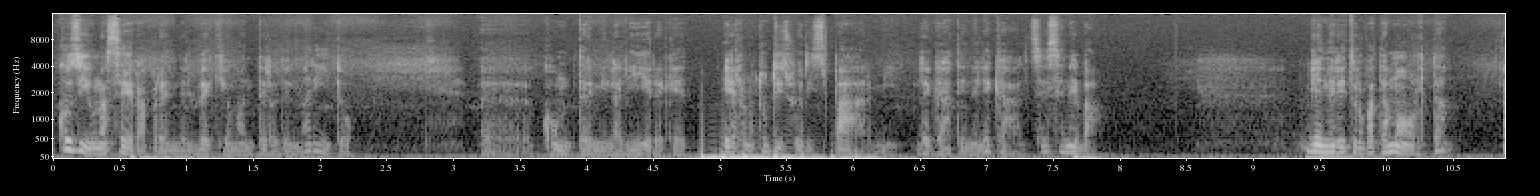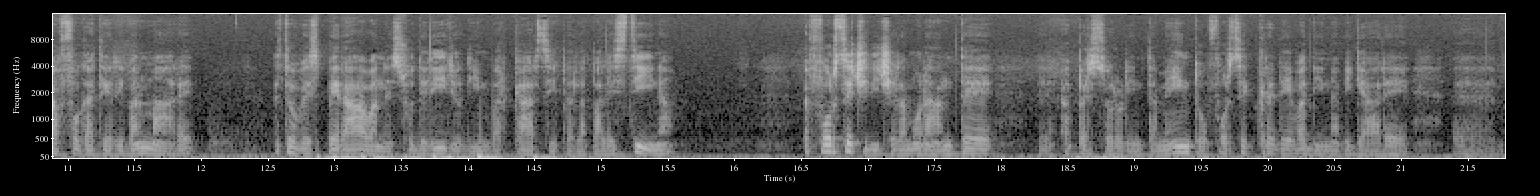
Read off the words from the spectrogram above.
Così una sera prende il vecchio mantello del marito, eh, con 3.000 lire, che erano tutti i suoi risparmi legati nelle calze, se ne va. Viene ritrovata morta, affogata in riva al mare, dove sperava nel suo delirio di imbarcarsi per la Palestina. Forse ci dice la Morante, eh, ha perso l'orientamento, forse credeva di navigare eh,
